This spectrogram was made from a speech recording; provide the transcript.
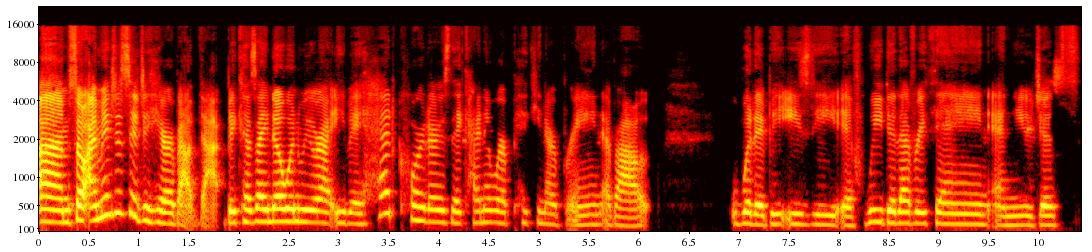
Um, so I'm interested to hear about that because I know when we were at eBay headquarters, they kind of were picking our brain about would it be easy if we did everything and you just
